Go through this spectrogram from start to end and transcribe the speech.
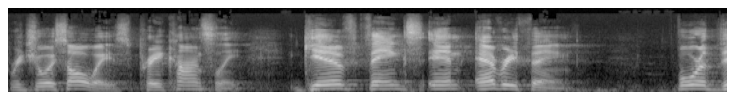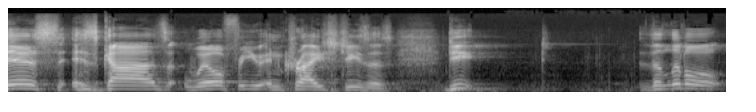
Rejoice always, pray constantly, give thanks in everything, for this is God's will for you in Christ Jesus. Do you, the little,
